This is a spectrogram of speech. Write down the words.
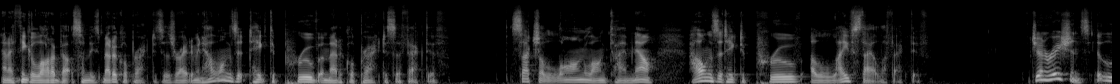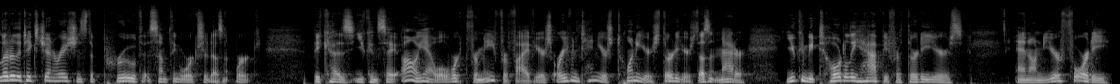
And I think a lot about some of these medical practices, right? I mean, how long does it take to prove a medical practice effective? Such a long, long time now. How long does it take to prove a lifestyle effective? Generations. It literally takes generations to prove that something works or doesn't work. Because you can say, oh, yeah, well, it worked for me for five years, or even 10 years, 20 years, 30 years, doesn't matter. You can be totally happy for 30 years. And on year 40,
